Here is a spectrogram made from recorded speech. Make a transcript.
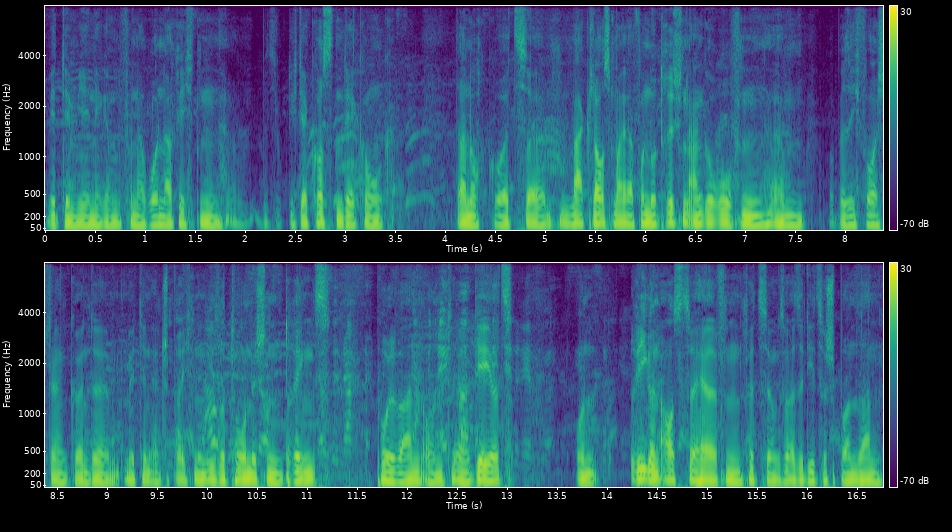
mit demjenigen von der Ruhrnachrichten äh, bezüglich der Kostendeckung. Da noch kurz äh, Marc Klausmeier von Nutrition angerufen, ähm, ob er sich vorstellen könnte, mit den entsprechenden isotonischen Drinks, Pulvern und äh, Gels und Riegeln auszuhelfen, beziehungsweise die zu sponsern.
